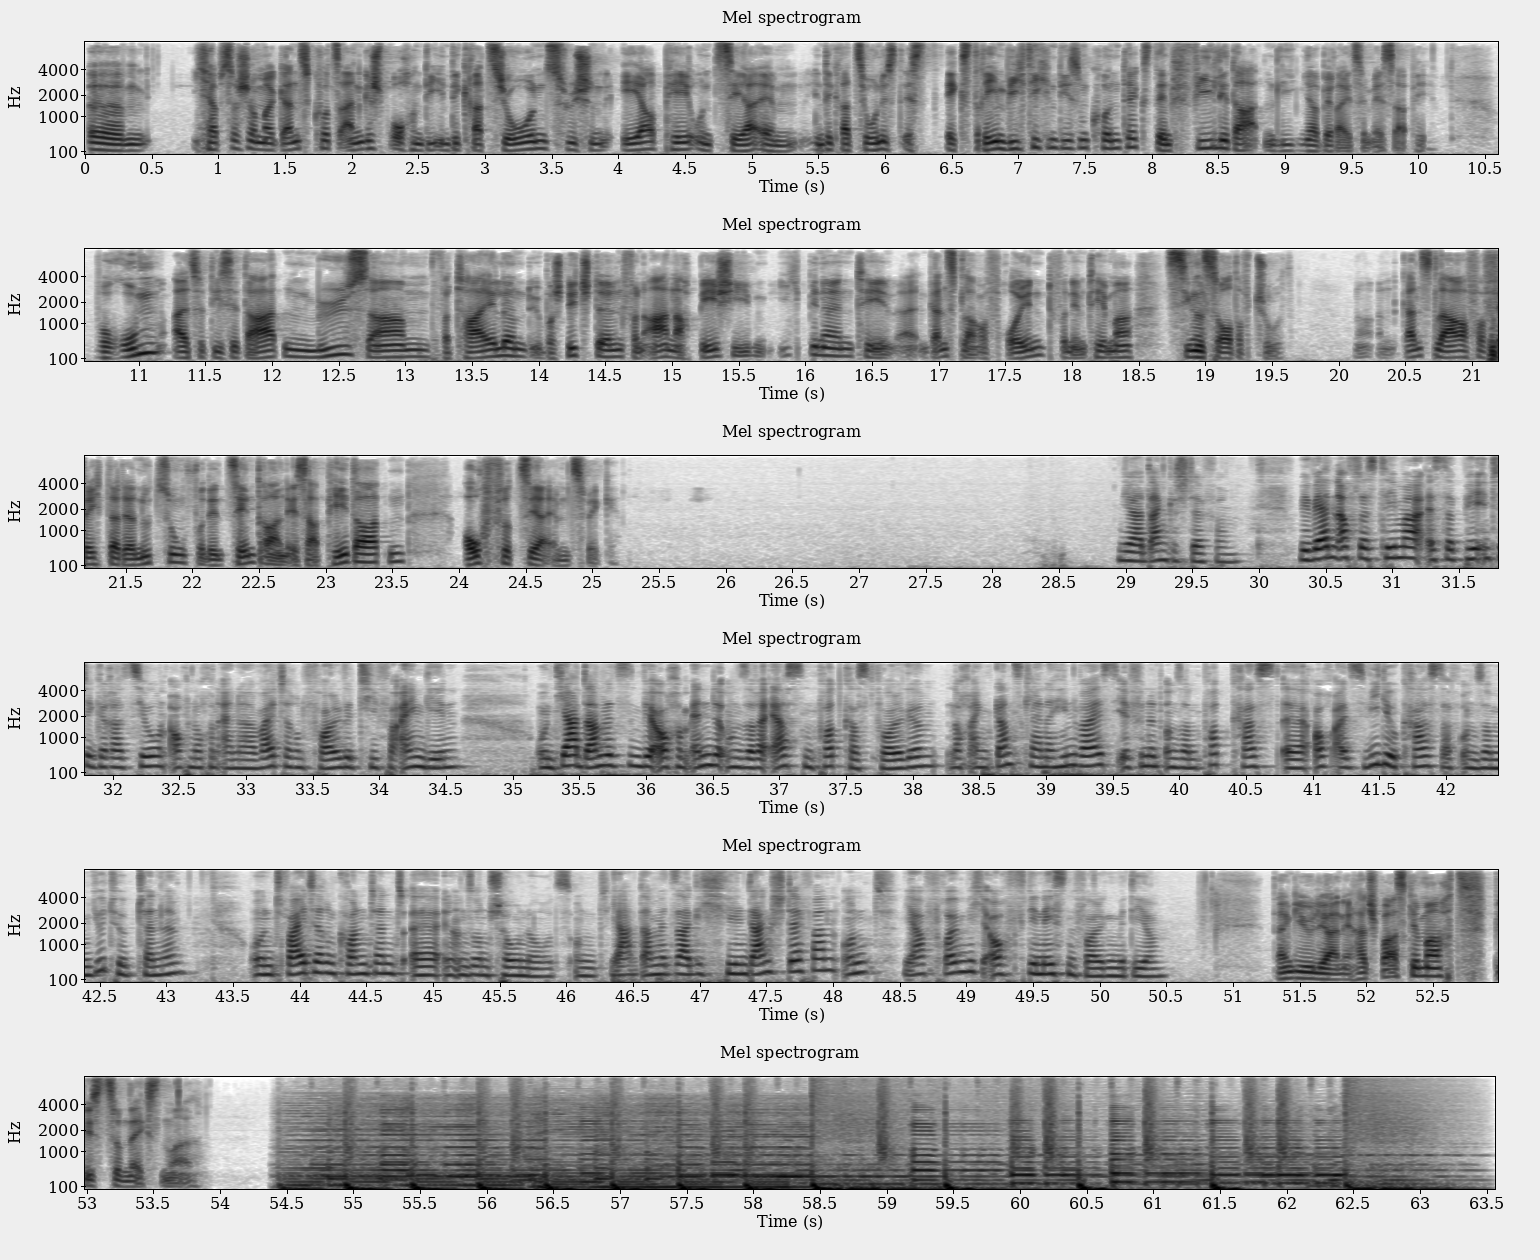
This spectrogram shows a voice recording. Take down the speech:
Ähm, ich habe es ja schon mal ganz kurz angesprochen, die Integration zwischen ERP und CRM. Integration ist, extrem wichtig in diesem Kontext, denn viele Daten liegen ja bereits im SAP. Warum also diese Daten mühsam verteilen und über Schnittstellen von A nach B schieben? Ich bin ein, ein ganz klarer Freund von dem Thema Single Sort of Truth. Ein ganz klarer Verfechter der Nutzung von den zentralen SAP-Daten, auch für CRM-Zwecke. Ja, danke, Stefan. Wir werden auf das Thema SAP-Integration auch noch in einer weiteren Folge tiefer eingehen. Und ja, damit sind wir auch am Ende unserer ersten Podcast-Folge. Noch ein ganz kleiner Hinweis: Ihr findet unseren Podcast äh, auch als Videocast auf unserem YouTube-Channel und weiteren Content äh, in unseren Show Notes. Und ja, damit sage ich vielen Dank, Stefan, und ja, freue mich auf die nächsten Folgen mit dir. Danke, Juliane. Hat Spaß gemacht. Bis zum nächsten Mal.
